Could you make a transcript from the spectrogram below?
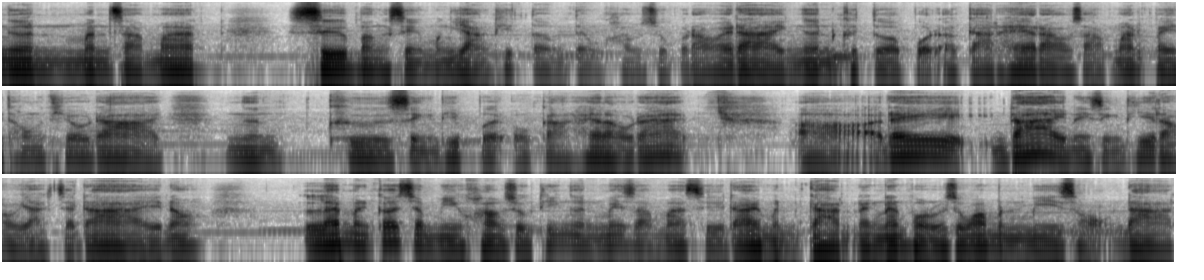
เงินมันสามารถซื้อบางสิ่งบางอย่างที่เติมเต็มความสุขเราให้ได้ เงินคือตัวปิดโอกาสให้เราสามารถไปท่องเที่ยวได้ เงินคือสิ่งที่เปิดโอกาสให้เราได้อ่าได้ได้ในสิ่งที่เราอยากจะได้เนาะและมันก็จะมีความสุขที่เงินไม่สามารถซื้อได้เหมือนกัน ดังนั้นผมรู้สึกว่ามันมี 2 ด้าน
